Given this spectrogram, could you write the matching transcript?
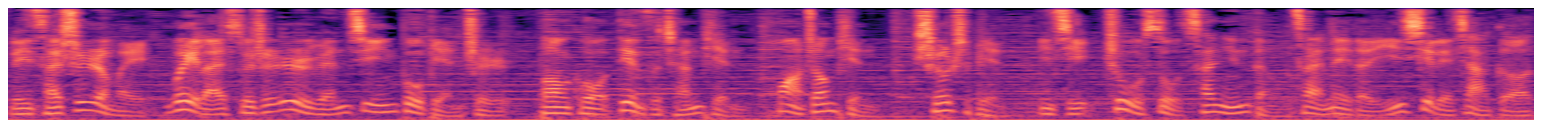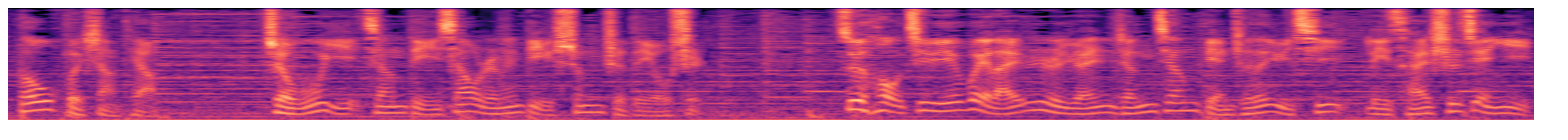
理财师认为，未来随着日元进一步贬值，包括电子产品、化妆品、奢侈品以及住宿、餐饮等在内的一系列价格都会上调，这无疑将抵消人民币升值的优势。最后，基于未来日元仍将贬值的预期，理财师建议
